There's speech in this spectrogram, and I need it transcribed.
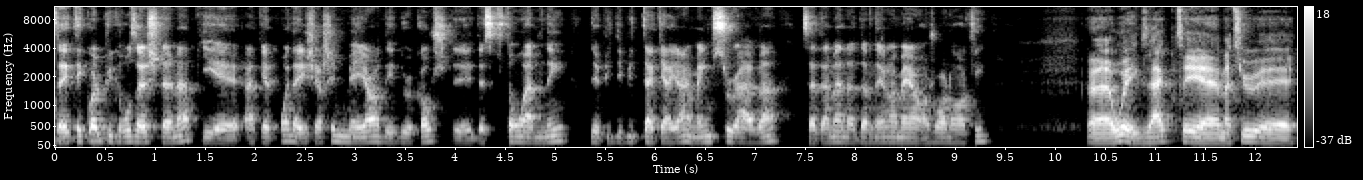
Ça a été quoi le plus gros ajustement? Puis euh, à quel point d'aller chercher le meilleur des deux coachs de, ce qu'ils t'ont amené depuis le début de ta carrière, même ceux avant, ça t'amène à devenir un meilleur joueur de hockey? Euh, oui, exact. Mathieu,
